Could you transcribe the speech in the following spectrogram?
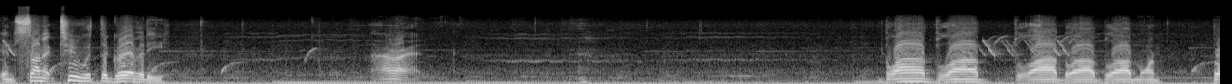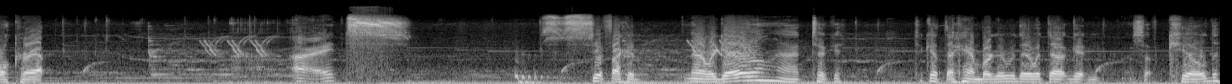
in Sonic 2 with the gravity. Alright. Blah, blah, blah, blah, blah, more bullcrap. Alright. See if I could... There we go. I took it. Took out the hamburger there without getting myself killed.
